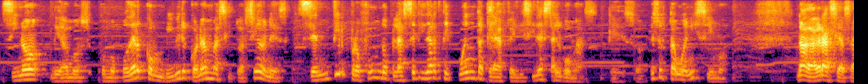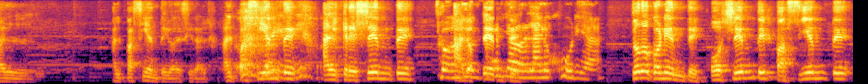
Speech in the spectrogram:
sino, digamos, como poder convivir con ambas situaciones, sentir profundo placer y darte cuenta que la felicidad es algo más que eso. Eso está buenísimo. nada, gracias al, al paciente, iba a decir, al, al paciente, al creyente, al oyente. de la lujuria. Todo con ente, oyente, paciente,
